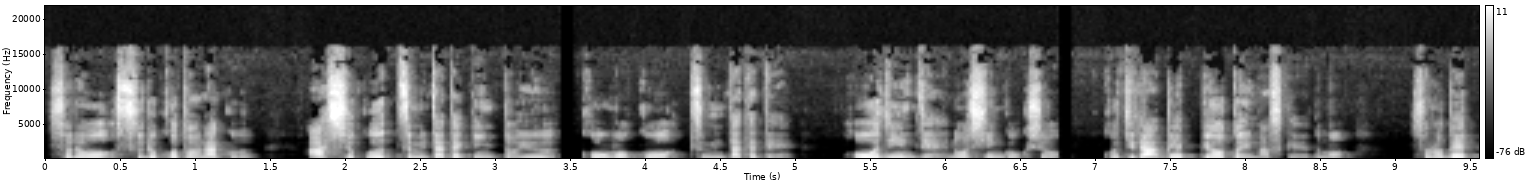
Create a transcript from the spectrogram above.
それをすることなく、圧縮積立金という項目を積み立てて、法人税の申告書、こちら別表と言いますけれども、その別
